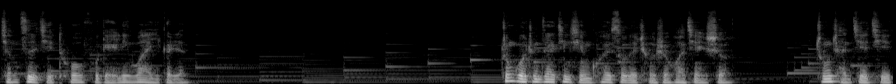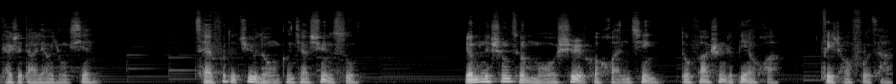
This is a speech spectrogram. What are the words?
将自己托付给另外一个人？中国正在进行快速的城市化建设。中产阶级开始大量涌现，财富的聚拢更加迅速，人们的生存模式和环境都发生着变化，非常复杂。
